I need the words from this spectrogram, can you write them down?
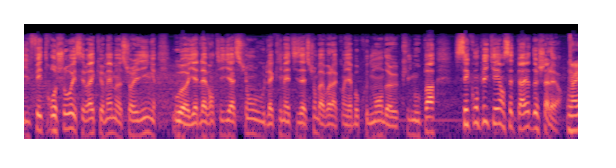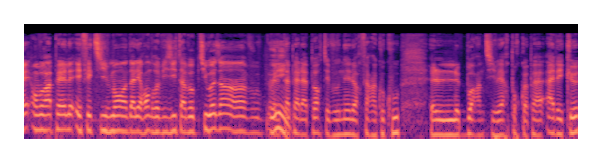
il fait trop chaud et c'est vrai que même sur les lignes où il y a de la ventilation ou de la climatisation, bah voilà, quand il y a beaucoup de monde, clim ou pas, c'est compliqué en cette période de chaleur. Ouais, on vous rappelle effectivement d'aller rendre visite à vos petits voisins. hein. Vous pouvez Oui. taper à la porte et vous venez leur faire un coucou, euh, le, boire un petit verre, pourquoi pas avec eux.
